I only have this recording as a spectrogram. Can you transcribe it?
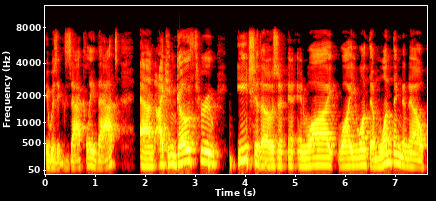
it was exactly that, and I can go through each of those and, and why why you want them. One thing to know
